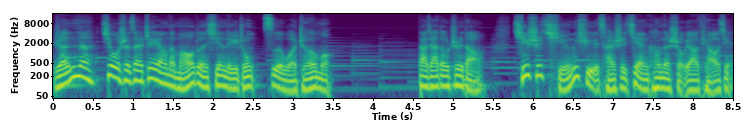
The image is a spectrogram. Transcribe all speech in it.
人呢就是在这样的矛盾心理中自我折磨。大家都知道，其实情绪才是健康的首要条件。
